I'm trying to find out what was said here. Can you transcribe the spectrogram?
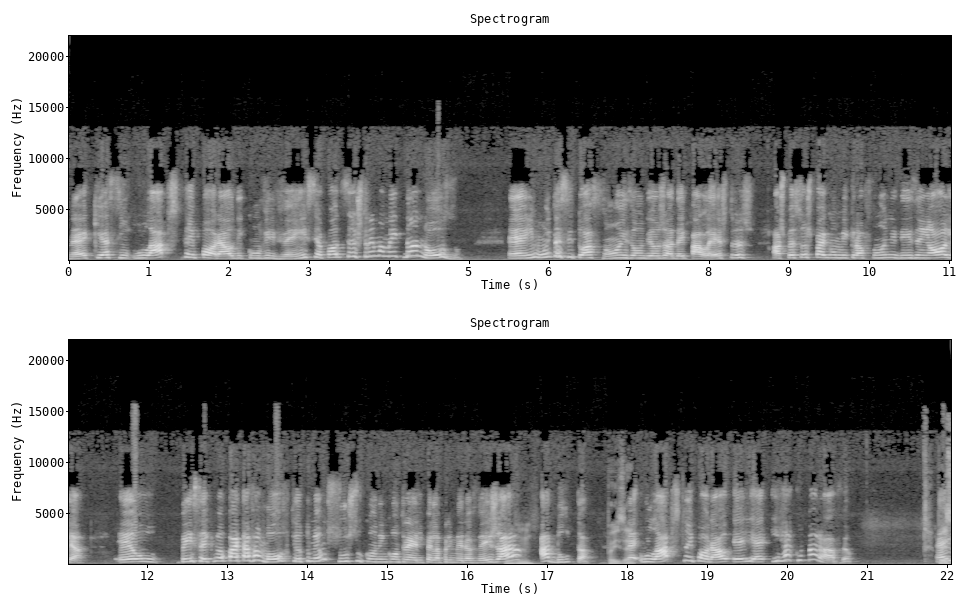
né? Que assim, o lapso temporal de convivência pode ser extremamente danoso. É, em muitas situações onde eu já dei palestras, as pessoas pegam o microfone e dizem: Olha, eu pensei que meu pai estava morto eu tomei um susto quando encontrei ele pela primeira vez, já uhum. adulta. Pois é. Né? O lapso temporal, ele é irrecuperável. É, é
